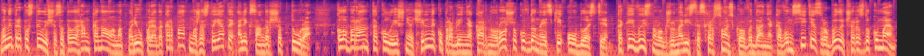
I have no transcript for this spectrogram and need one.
Вони припустили, що за телеграм-каналом від Маріуполя до Карпат може стояти Олександр Шептура, колаборант та колишній очільник управління карного розшуку в Донецькій області. Такий висновок журналісти з херсонського видання Кавун Сіті зробили через документ,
